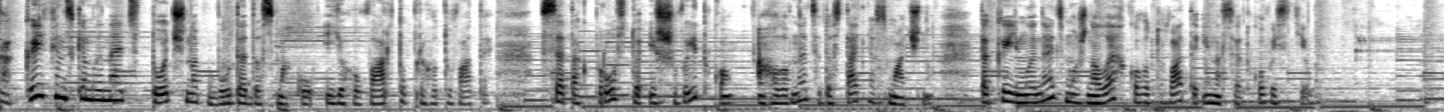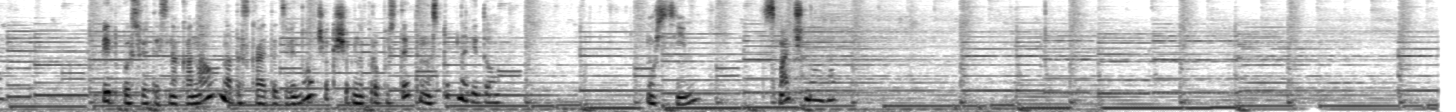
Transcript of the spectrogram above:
Такий фінський млинець точно буде до смаку, і його варто приготувати. Все так просто і швидко, а головне це достатньо смачно. Такий млинець можна легко готувати і на святковий стіл. Підписуйтесь на канал, натискайте дзвіночок, щоб не пропустити наступне відео. Усім смачного!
